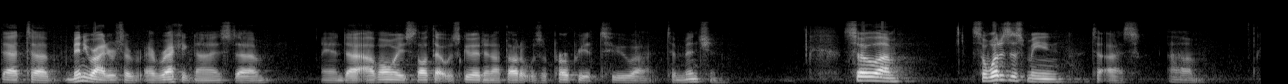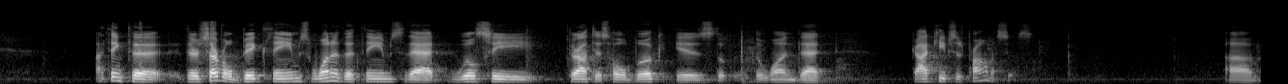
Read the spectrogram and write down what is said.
that uh, many writers have, have recognized. Um, and uh, I've always thought that was good, and I thought it was appropriate to, uh, to mention. So, um, so what does this mean to us? Um, I think the, there are several big themes. One of the themes that we'll see throughout this whole book is the, the one that God keeps his promises. Um,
